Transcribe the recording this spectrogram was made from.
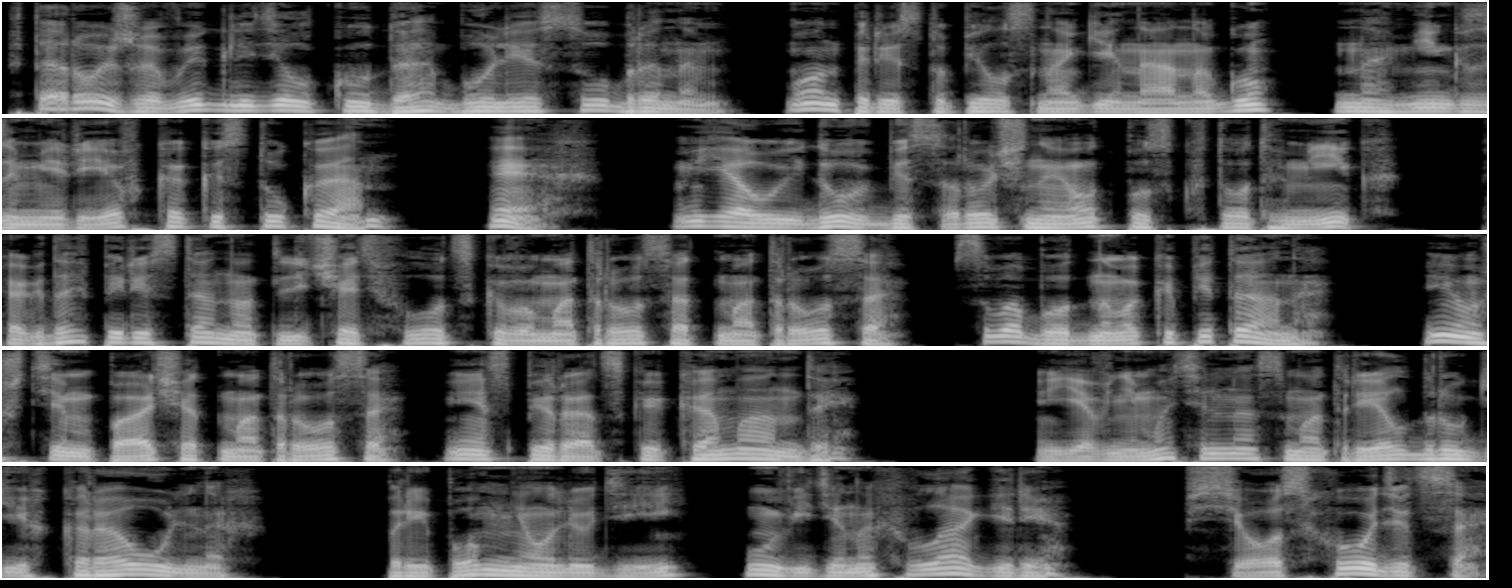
Второй же выглядел куда более собранным. Он переступил с ноги на ногу, на миг замерев, как истукан. Эх, я уйду в бессрочный отпуск в тот миг, когда перестану отличать флотского матроса от матроса, свободного капитана, и уж тем паче от матроса из пиратской команды. Я внимательно смотрел других караульных, припомнил людей, увиденных в лагере. Все сходится.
